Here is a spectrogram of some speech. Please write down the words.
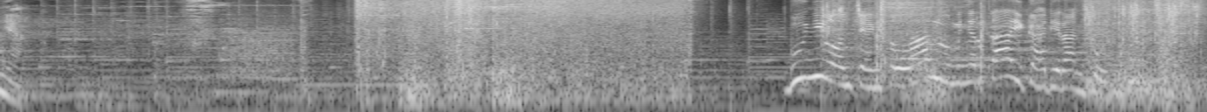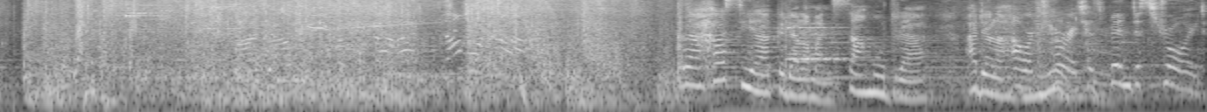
miliknya. Bunyi lonceng selalu menyertai kehadiranku. Rahasia kedalaman samudra adalah Our turret has been destroyed.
